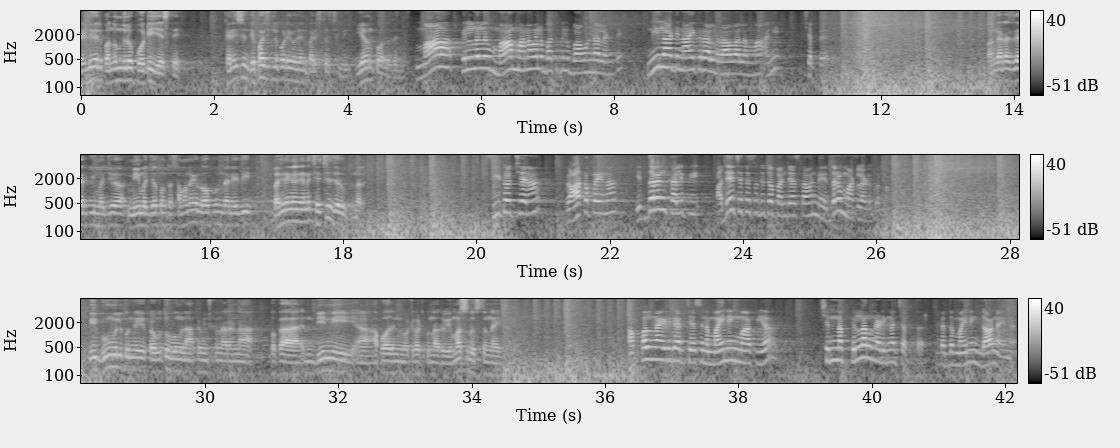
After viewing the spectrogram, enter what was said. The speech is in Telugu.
రెండు వేల పంతొమ్మిదిలో పోటీ చేస్తే కనీసం డిపాజిట్లు కూడా ఇవ్వలేని పరిస్థితి వచ్చింది. ఏమనుకోవాలి మా పిల్లలు మా మనవల బతుకులు బాగుండాలంటే నీలాంటి నాయకురాలు రావాలమ్మా అని చెప్పారు. బంగారాజు గారికి మధ్య మీ మధ్య కొంత సమన్వయ లోపం ఉందనేది బహిరంగంగానే చర్చలు జరుగుతున్నారు. సీట్ వచ్చేనా రాకపోయినా ఇద్దరం కలిపి అదే చిత్తశుద్ధితో పనిచేస్తామని మేము ఇద్దరం మాట్లాడుకున్నాం. మీ భూములు కొన్ని ప్రభుత్వ భూములు ఆక్రమించుకున్నారన్న ఒక దీన్ని అపవాదని ఒట్టగట్టుకున్నారు విమర్శలు వస్తున్నాయి. అప్పలనాయుడు గారు చేసిన మైనింగ్ మాఫియా చిన్న పిల్లల్ని అడిగినా చెప్తారు. పెద్ద మైనింగ్ డాన్ అయినా.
